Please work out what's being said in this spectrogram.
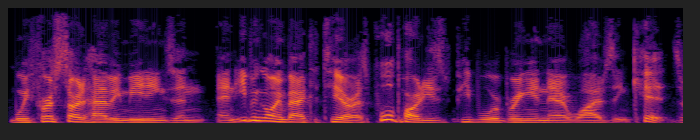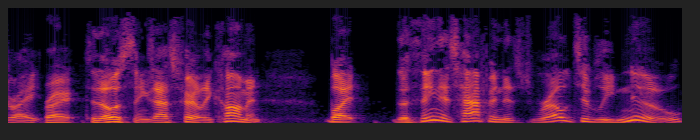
when we first started having meetings and, and even going back to TRS pool parties, people were bringing their wives and kids, right? Right. To those things. That's fairly common. But the thing that's happened is relatively new,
